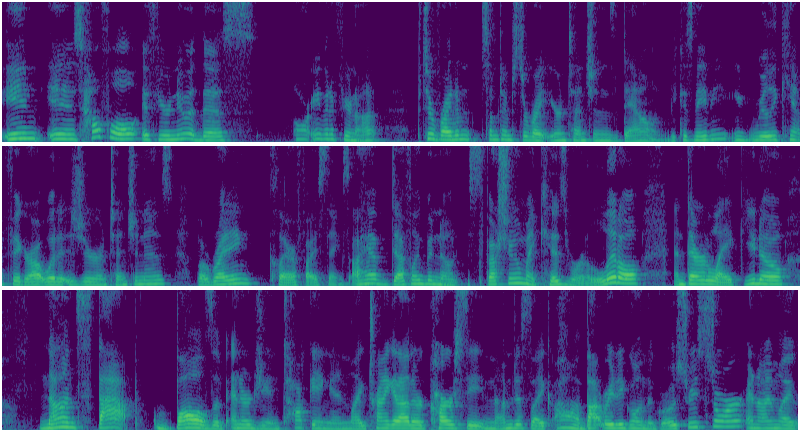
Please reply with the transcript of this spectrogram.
In is helpful if you're new at this, or even if you're not to write them sometimes to write your intentions down because maybe you really can't figure out what it is your intention is but writing clarifies things. I have definitely been known especially when my kids were little and they're like you know nonstop balls of energy and talking and like trying to get out of their car seat and i'm just like oh i'm about ready to go in the grocery store and i'm like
